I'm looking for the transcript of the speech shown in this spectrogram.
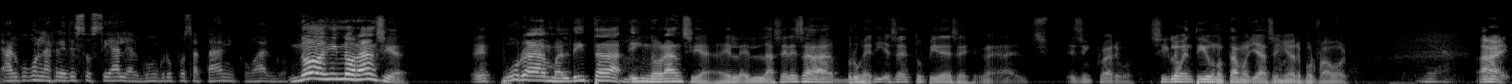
algo con las redes sociales, algún grupo satánico o algo. No, es ignorancia. Es pura maldita ignorancia el, el hacer esa brujería, esa estupidez. Es incredible. Siglo XXI estamos ya, señores, por favor. All right.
